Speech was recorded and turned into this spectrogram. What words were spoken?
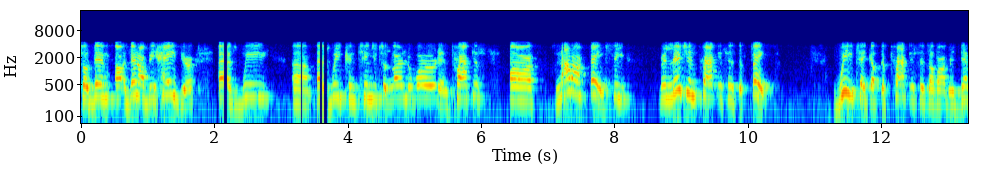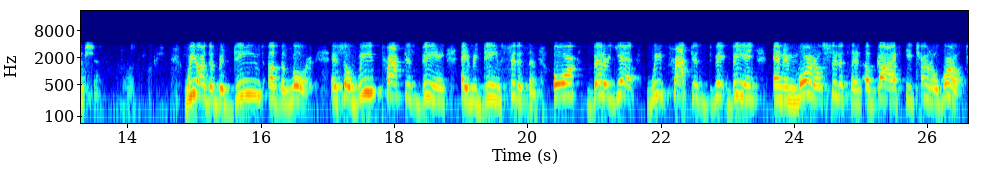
So then, uh, then our behavior as we um, as we continue to learn the Word and practice our not our faith. See, religion practices the faith. We take up the practices of our redemption. We are the redeemed of the Lord. And so we practice being a redeemed citizen. Or better yet, we practice be- being an immortal citizen of God's eternal world.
